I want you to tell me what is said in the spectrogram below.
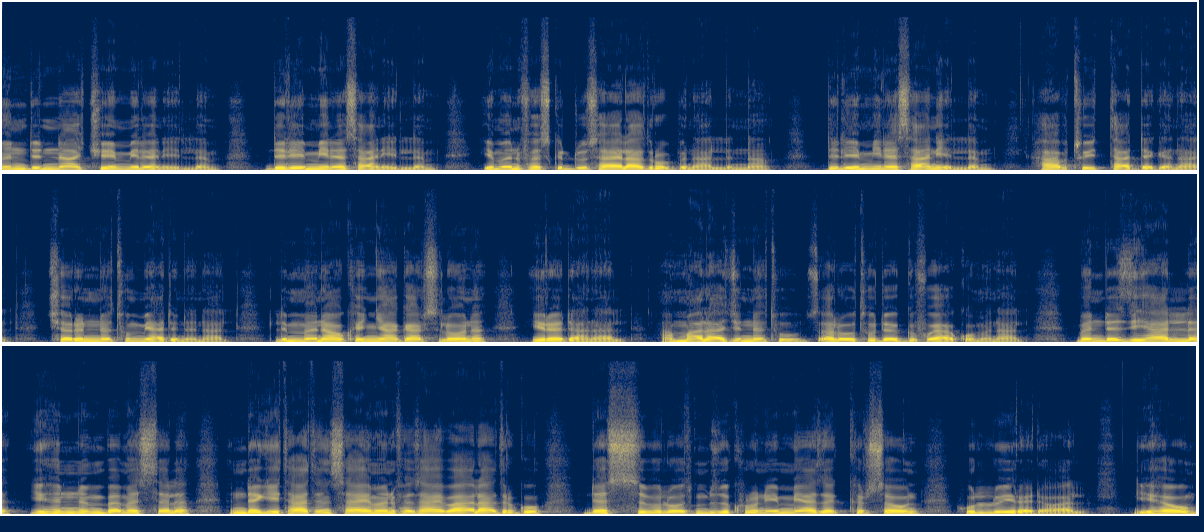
ምንድናቸው የሚለን የለም። ድል የሚነሳን የለም። የመንፈስ ቅዱስ ኃይል አድሮብናልና ድል የሚነሳን የለም። ሀብቱ ይታደገናል፣ ቸርነቱም ያድነናል። ልመናው ከእኛ ጋር ስለሆነ ይረዳናል። አማላጅነቱ ጸሎቱ ደግፎ ያቆመናል። በእንደዚህ ያለ ይህንም በመሰለ እንደ ጌታ ትንሣኤ መንፈሳዊ በዓል አድርጎ ደስ ብሎት ዝክሩን የሚያዘክር ሰውን ሁሉ ይረዳዋል። ይኸውም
